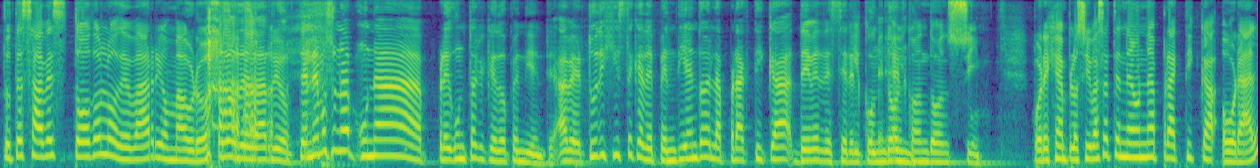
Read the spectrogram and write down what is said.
Tú te sabes todo lo de barrio, Mauro. Todo de barrio. Tenemos una, una pregunta que quedó pendiente. A ver, tú dijiste que dependiendo de la práctica debe de ser el condón. El condón, sí. Por ejemplo, si vas a tener una práctica oral,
